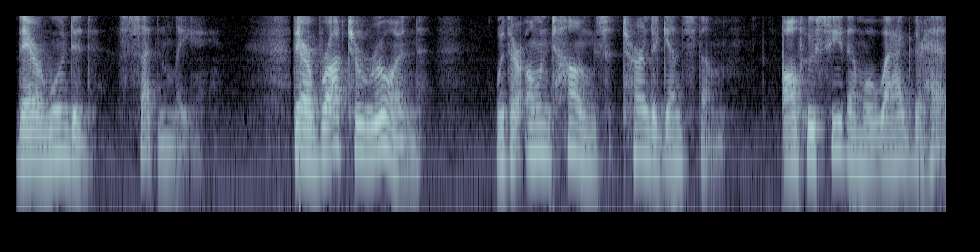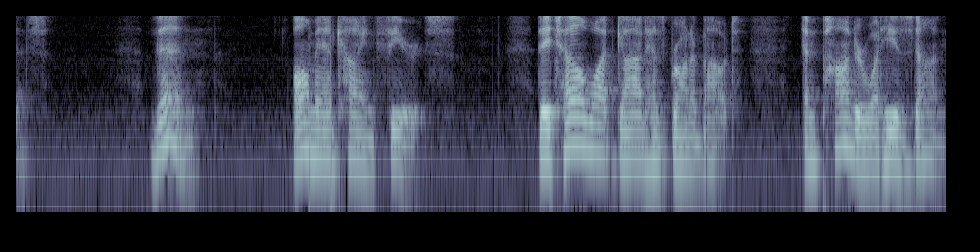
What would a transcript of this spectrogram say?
They are wounded suddenly. They are brought to ruin with their own tongues turned against them. All who see them will wag their heads. Then all mankind fears. They tell what God has brought about and ponder what he has done.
